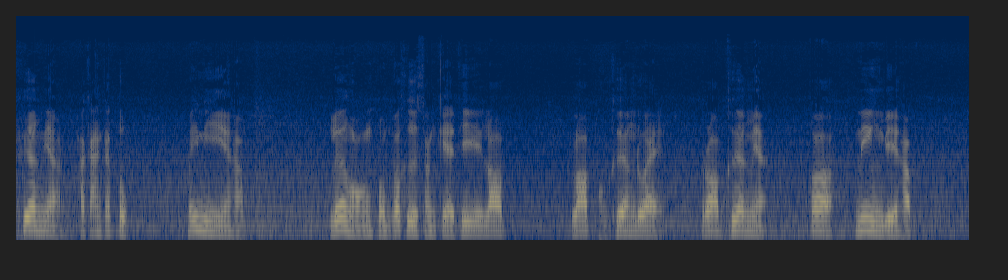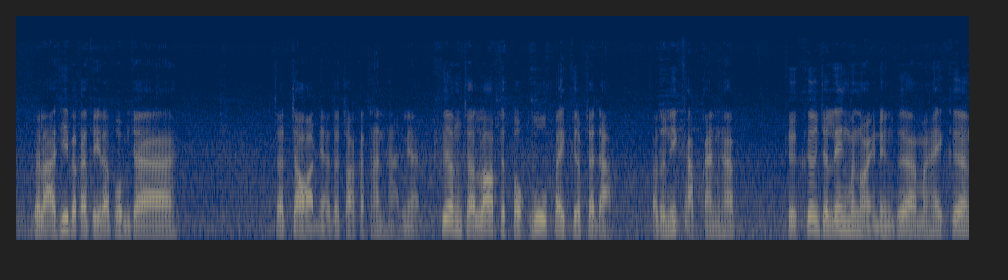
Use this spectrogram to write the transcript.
เครื่องเนี่ยอาการกระตุกไม่มีครับ เรื่องของผมก็คือสังเกตที่รอบรอบของเครื่องด้วย รอบเครื่องเนี่ยก็นิ่งดีครับ เวลาที่ปกติแล้วผมจะจะจอดเนี่ยจะจอดกระทันหันเนี่ยเครื่องจะรอบจะตกวูบไปเกือบจะดับแต่ตัวนี้กลับกันครับ คือเครื่องจะเร่งมาหน่อยหนึ่งเพื่อมาให้เครื่อง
